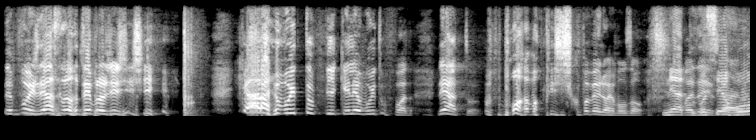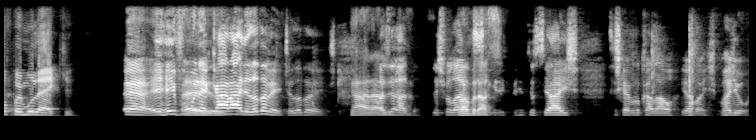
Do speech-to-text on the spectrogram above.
Depois dessa, não tem pra gente. Caralho, muito pica, ele é muito foda. Neto, porra, vou pedir desculpa melhor, irmãozão. Neto, Mas é você errou, foi moleque. É, errei, foi é moleque. Caralho, exatamente, exatamente. Caralho. Rapaziada, cara. deixa o like, um abraço. segue nas redes sociais, se inscreve no canal e é nóis. Valeu.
